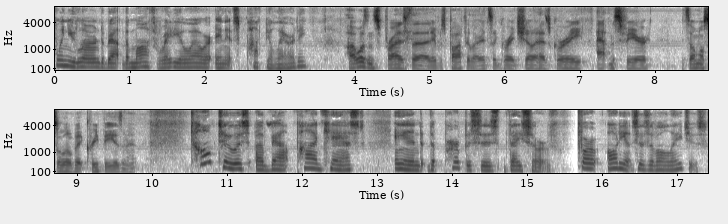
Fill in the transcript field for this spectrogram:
when you learned about the Moth Radio Hour and its popularity? I wasn't surprised that it was popular. It's a great show, it has great atmosphere. It's almost a little bit creepy, isn't it? Talk to us about podcasts and the purposes they serve for audiences of all ages.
